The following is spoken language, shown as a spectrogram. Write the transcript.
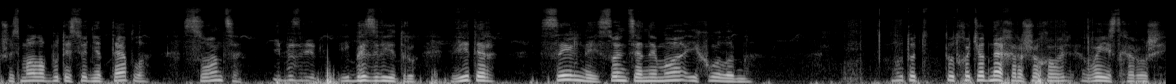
Щось мало бути сьогодні тепло, сонце І без вітру. і без вітру. Вітер сильний, сонця нема і холодно. Ну тут, тут хоч одне хорошо, виїзд хороший.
